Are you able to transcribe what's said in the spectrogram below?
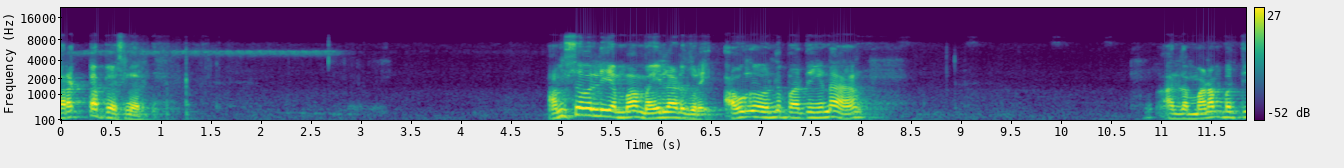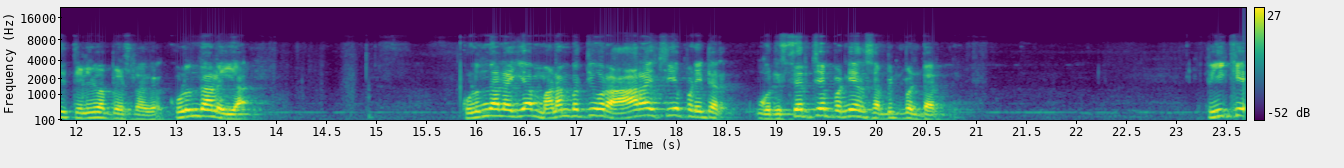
கரெக்டாக பேசினார். அம்சவல்லி அம்மா மயிலாடுதுறை. அவங்க வந்து பார்த்தீங்கன்னா அந்த மனம் பற்றி தெளிவாக பேசினாங்க. குளுந்தான் ஐயா. குளுந்தான் ஐயா மனம் பற்றி ஒரு ஆராய்ச்சியே பண்ணிட்டார். ஒரு ரிசர்ச்சே பண்ணி அதை சப்மிட் பண்ணிட்டார். பி கே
